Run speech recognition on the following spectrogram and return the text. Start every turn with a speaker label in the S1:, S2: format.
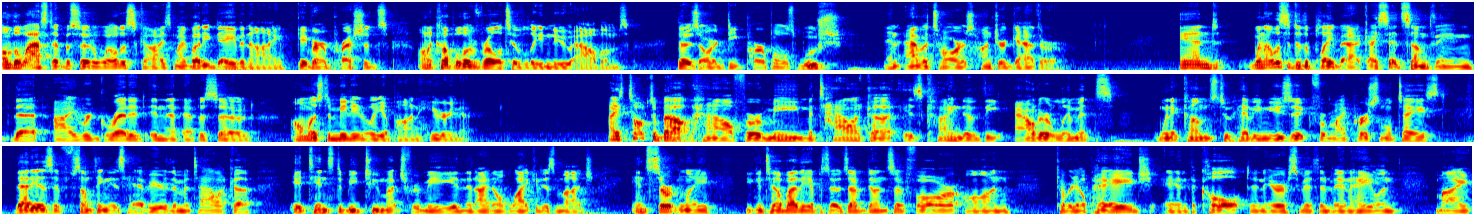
S1: On the last episode of Well Disguised, my buddy Dave and I gave our impressions on a couple of relatively new albums. Those are Deep Purple's Whoosh and Avatar's Hunter Gatherer. And when I listened to the playback, I said something that I regretted in that episode almost immediately upon hearing it. I talked about how, for me, Metallica is kind of the outer limits when it comes to heavy music for my personal taste. That is, if something is heavier than Metallica, it tends to be too much for me and that I don't like it as much. And certainly, you can tell by the episodes I've done so far on Coverdale Page and The Cult and Aerosmith and Van Halen, my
